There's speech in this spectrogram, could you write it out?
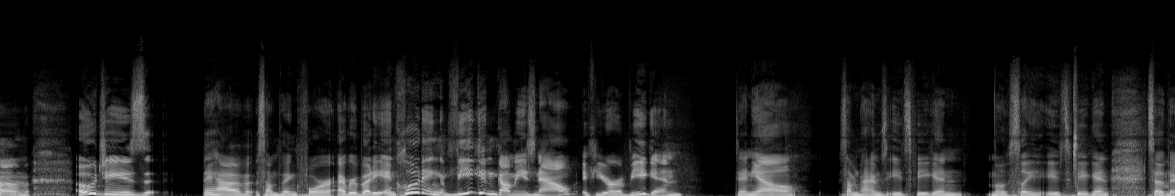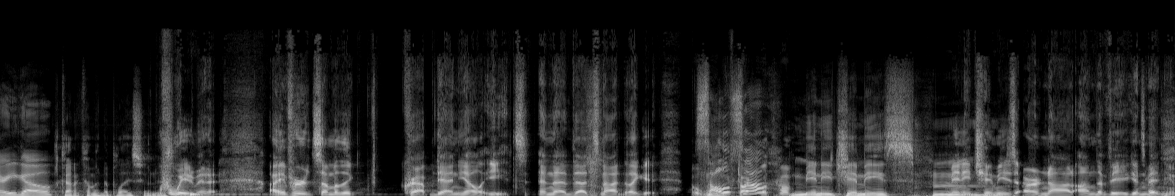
Um, OGs, they have something for everybody, including vegan gummies now. If you're a vegan, Danielle sometimes eats vegan mostly eats vegan. So mm. there you go. It's kind of come into play soon. Wait a minute. I've heard some of the crap Danielle eats, and that that's not like salsa. Mini chimneys. Hmm. Mini chimneys are not on the vegan menu.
